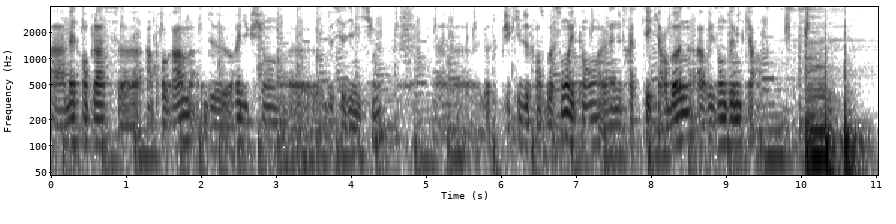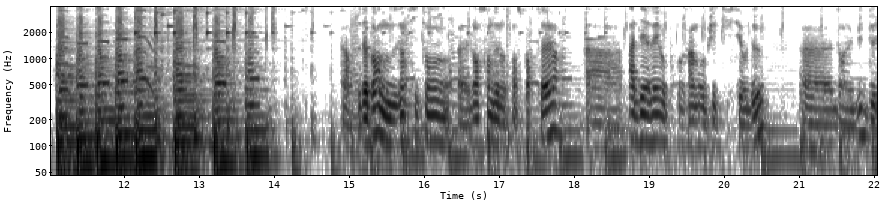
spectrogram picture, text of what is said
à mettre en place un programme de réduction de ces émissions. L'objectif de France Boisson étant la neutralité carbone à horizon 2040. Alors tout d'abord, nous incitons l'ensemble de nos transporteurs à adhérer au programme Objectif CO2 euh, dans le but de,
